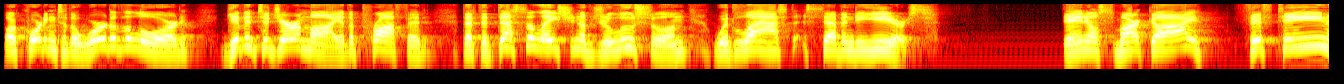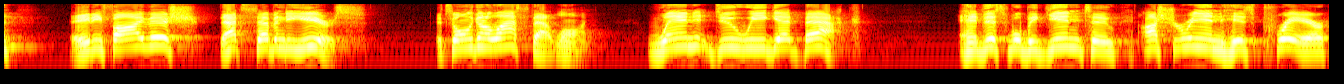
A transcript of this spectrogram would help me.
according to the word of the Lord given to Jeremiah the prophet, that the desolation of Jerusalem would last 70 years. Daniel, smart guy, 15, 85 ish, that's 70 years. It's only going to last that long. When do we get back? And this will begin to usher in his prayer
